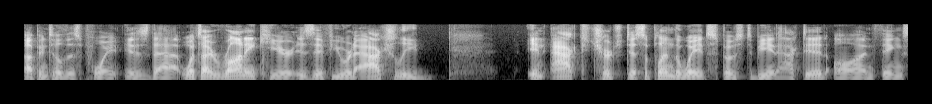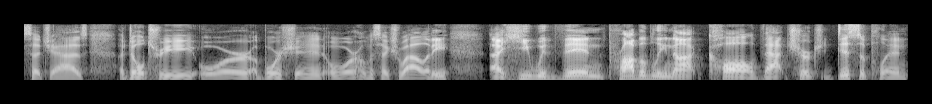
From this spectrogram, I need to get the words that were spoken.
up until this point is that what's ironic here is if you were to actually enact church discipline the way it's supposed to be enacted on things such as adultery or abortion or homosexuality, uh, he would then probably not call that church discipline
